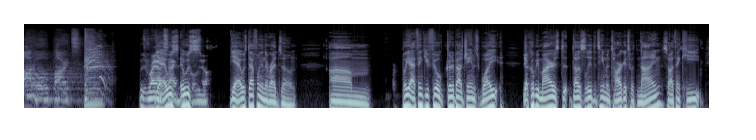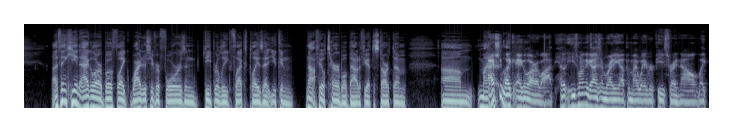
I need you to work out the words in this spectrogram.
Auto Parts. It was right. yeah, it was. outside It was. Golio. Yeah, it was definitely in the red zone. Um, but yeah, I think you feel good about James White. Jakobi Meyers d- does lead the team in targets with nine, so I think he, I think he and Agholor are both like wide receiver fours and deeper league flex plays that you can not feel terrible about if you have to start them. Um, my I actually like Agholor a lot. He's one of the guys I'm writing up in my waiver piece right now. Like,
